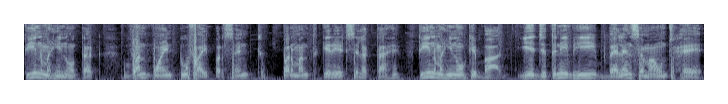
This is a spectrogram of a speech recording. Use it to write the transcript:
तीन महीनों तक 1.25 परसेंट पर मंथ के रेट से लगता है। तीन महीनों के बाद ये जितनी भी बैलेंस अमाउंट है,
